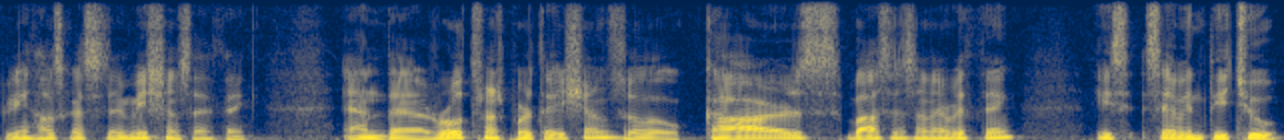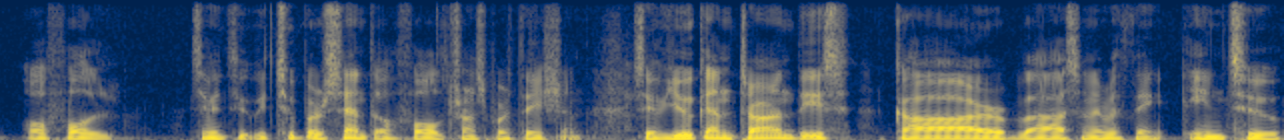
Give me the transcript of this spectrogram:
greenhouse gas emissions, I think. And uh, road transportation, so cars, buses, and everything, is 72 of all. 72% of all transportation. So if you can turn this car, bus, and everything into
